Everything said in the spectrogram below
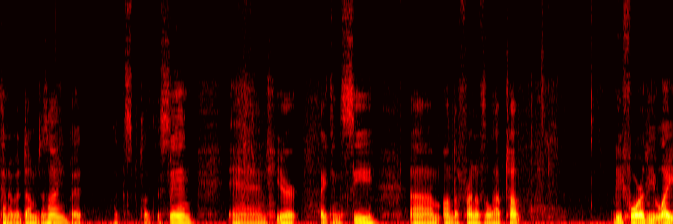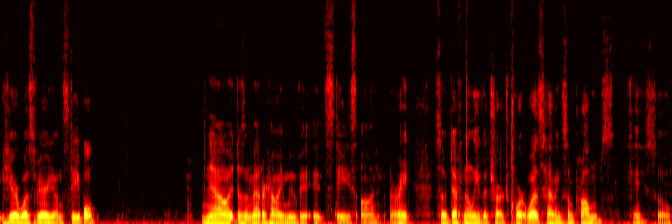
Kind of a dumb design but let's plug this in. And here I can see um, on the front of the laptop before the light here was very unstable. Now it doesn't matter how I move it, it stays on, alright? So definitely the charge port was having some problems. Okay, so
